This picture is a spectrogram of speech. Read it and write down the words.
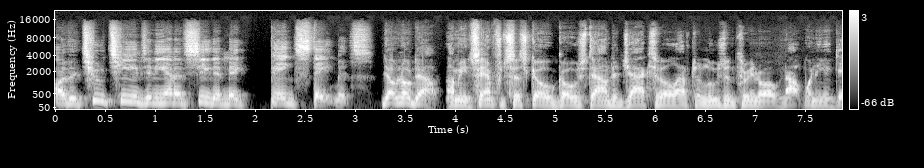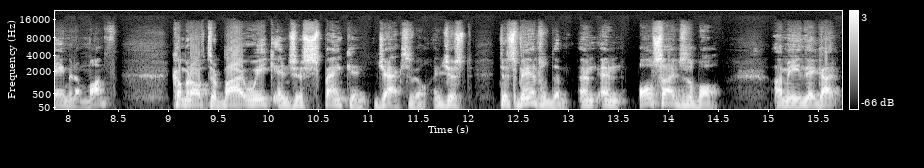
are the two teams in the NFC that make big statements. No, no doubt. I mean, San Francisco goes down to Jacksonville after losing three in a row, not winning a game in a month, coming off their bye week and just spanking Jacksonville and just dismantled them and, and all sides of the ball. I mean, they got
